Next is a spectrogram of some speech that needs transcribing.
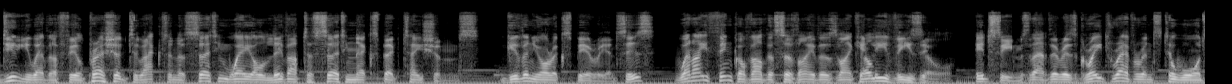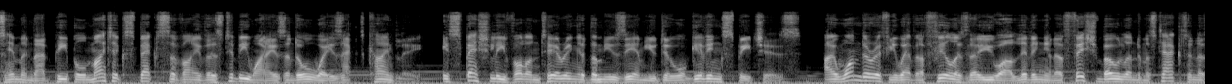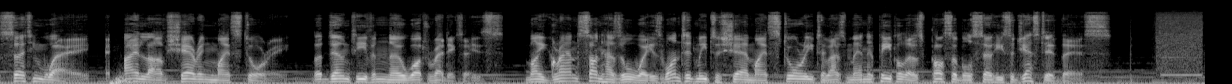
Do you ever feel pressured to act in a certain way or live up to certain expectations? Given your experiences, when I think of other survivors like Elie Wiesel, it seems that there is great reverence towards him and that people might expect survivors to be wise and always act kindly, especially volunteering at the museum you do or giving speeches. I wonder if you ever feel as though you are living in a fishbowl and must act in a certain way. I love sharing my story, but don't even know what Reddit is. My grandson has always wanted me to share my story to as many people as possible so he suggested this.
